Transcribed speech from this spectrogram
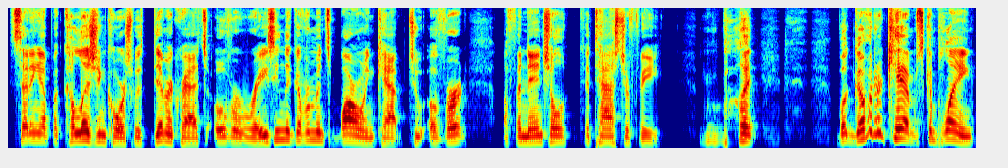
setting up a collision course with Democrats over raising the government's borrowing cap to avert a financial catastrophe. But but Governor Kemp's complaint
